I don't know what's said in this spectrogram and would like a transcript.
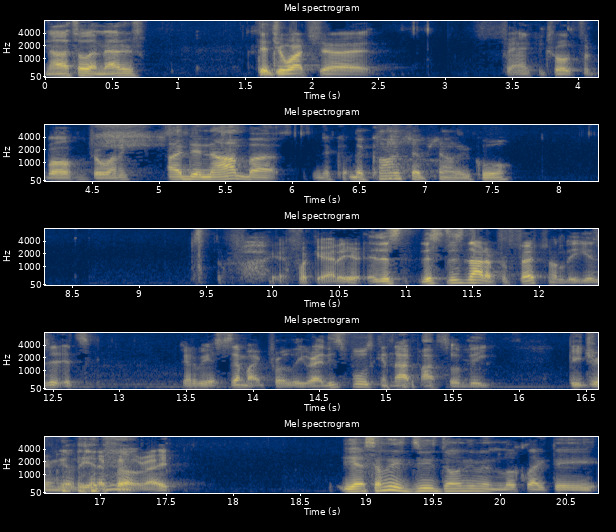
No, that's all that matters. Did you watch uh, fan controlled football, Giovanni? I did not, but the the concept sounded cool. Fuck, yeah, fuck out of here. This this this is not a professional league, is it? It's got to be a semi pro league, right? These fools cannot possibly be, be dreaming of the NFL, right? Yeah, some of these dudes don't even look like they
